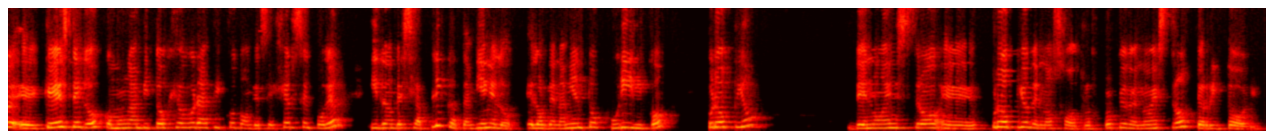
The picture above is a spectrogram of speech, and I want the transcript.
que es de lo como un ámbito geográfico donde se ejerce el poder y donde se aplica también el, el ordenamiento jurídico propio de nuestro, eh, propio de nosotros, propio de nuestro territorio.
